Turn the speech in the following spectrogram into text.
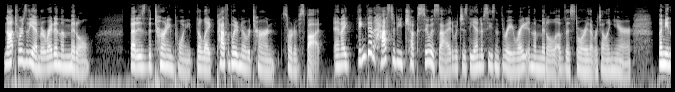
not towards the end, but right in the middle. That is the turning point, the like past the point of no return sort of spot. And I think that has to be Chuck's suicide, which is the end of season three, right in the middle of this story that we're telling here. I mean,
